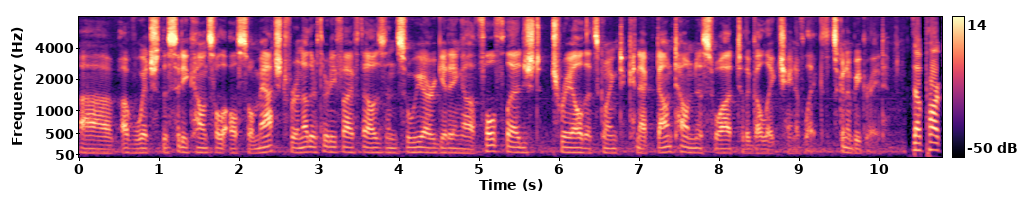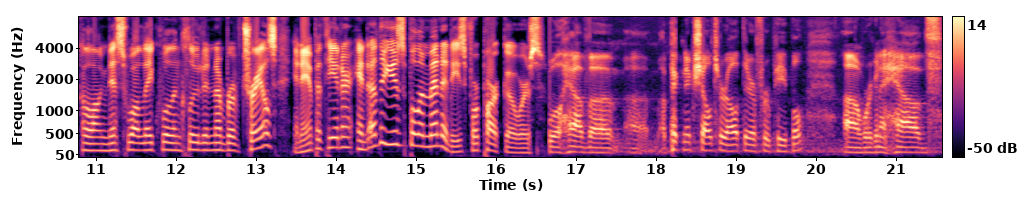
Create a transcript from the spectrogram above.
uh, of which the city council also matched for another 35,000. So we are getting a full-fledged trail that's going to connect downtown Nisswa to the Gull Lake chain of lakes. It's going to be great. The park along Nisswa Lake will include a number of trails, an amphitheater, and other usable amenities for park goers. We'll have a, a, a picnic shelter out there for people. Uh, we're going to have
